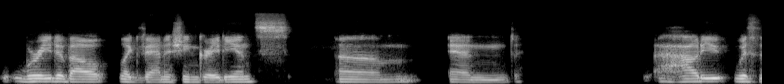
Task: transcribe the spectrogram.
worried about like vanishing gradients? Um, and how do you with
